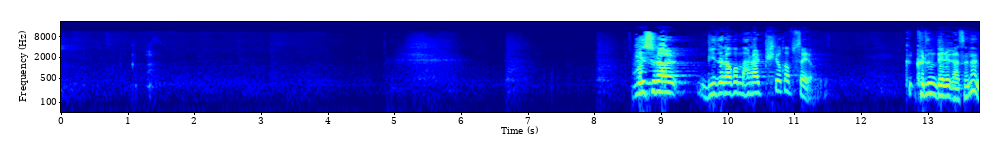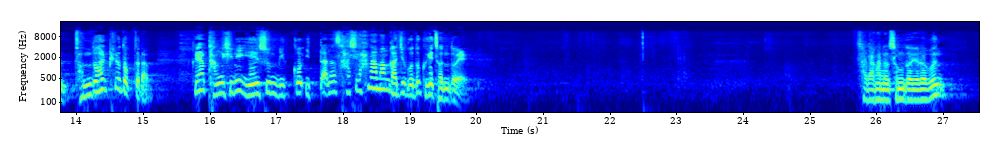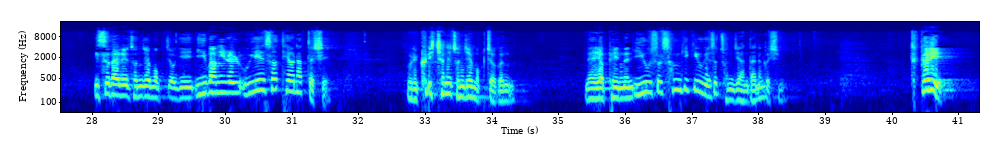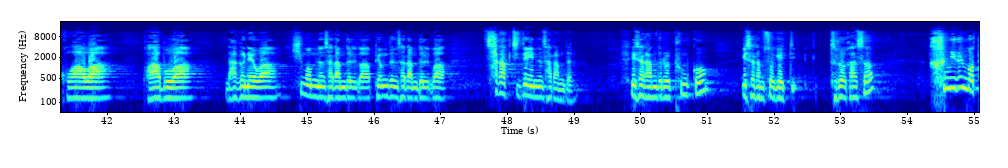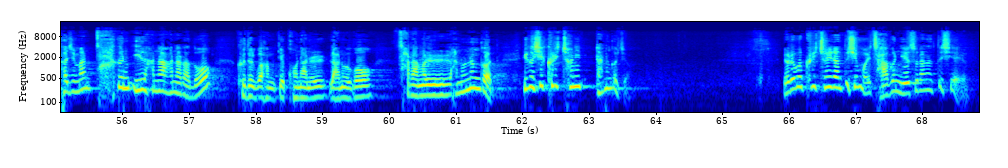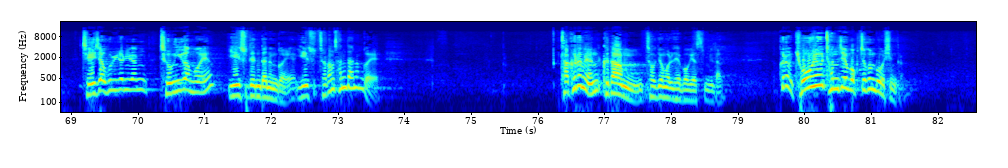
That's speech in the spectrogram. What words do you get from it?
예수를 믿으라고 말할 필요가 없어요. 그, 런 데를 가서는 전도할 필요도 없더라고요. 그냥 당신이 예수 믿고 있다는 사실 하나만 가지고도 그게 전도예요. 사랑하는 성도 여러분, 이스라엘의 존재 목적이 이방인을 위해서 태어났듯이 우리 크리스천의 존재 목적은 내 옆에 있는 이웃을 섬기기 위해서 존재한다는 것입니다. 특별히 고아와 과부와 나그네와 힘없는 사람들과 병든 사람들과 사각지대에 있는 사람들, 이 사람들을 품고 이 사람 속에 들어가서 큰 일을 못하지만 작은 일 하나하나라도 그들과 함께 고난을 나누고 사랑을 나누는 것, 이것이 크리스천이라는 거죠. 여러분, 크리스천이라는 뜻이 뭐예요? 작은 예수라는 뜻이에요. 제자 훈련이라는 정의가 뭐예요? 예수 된다는 거예요. 예수처럼 산다는 거예요. 자, 그러면 그 다음 적용을 해보겠습니다. 그럼 교회의 존재 목적은 무엇인가?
